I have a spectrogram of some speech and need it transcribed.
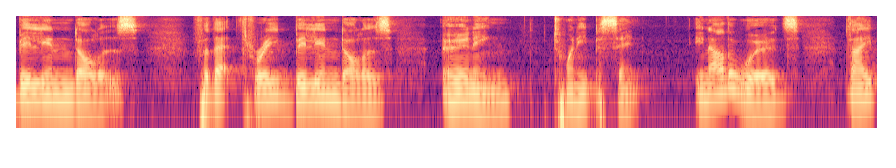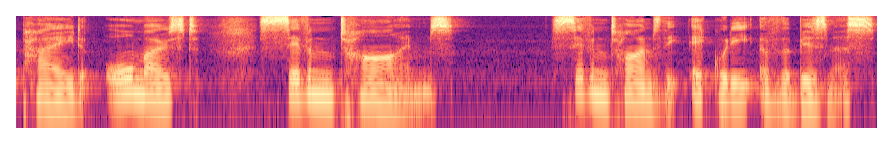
billion for that $3 billion earning 20%. In other words, they paid almost seven times, seven times the equity of the business,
